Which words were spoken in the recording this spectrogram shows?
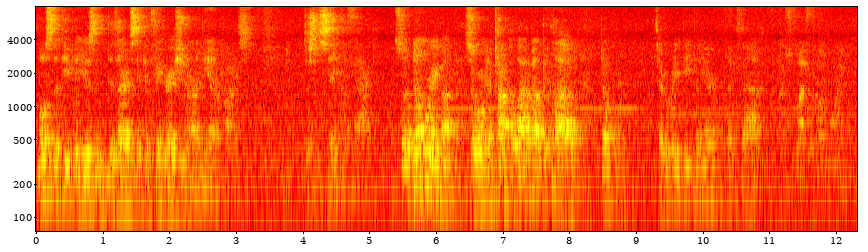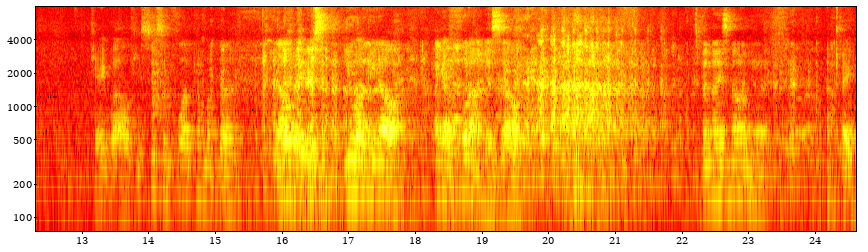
most of the people using desired state configuration are in the enterprise. Just to state the fact. So don't worry about that. So we're going to talk a lot about the cloud. Don't. Is everybody beeping here? What's that? Flash flood warning. Okay, well, if you see some flood coming up the the elevators, you let me know. I got a foot on you, so. It's been nice knowing you. Okay.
